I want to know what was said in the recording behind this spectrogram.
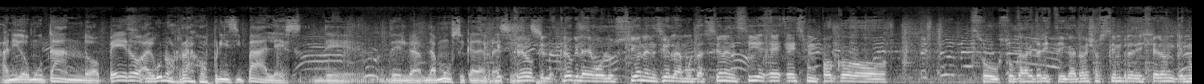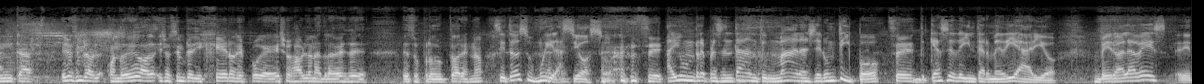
han ido mutando, pero algunos rasgos principales de, de la, la música de Creo Residence. que, creo que la evolución en sí, o la mutación en sí, es, es un poco su, su característica, ¿no? Ellos siempre dijeron que nunca. Ellos siempre cuando digo ellos siempre dijeron es porque ellos hablan a través de, de sus productores, ¿no? Sí, todo eso es muy gracioso. Sí. Hay un representante, un manager, un tipo Sí. que hace de intermediario, pero a la vez eh,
